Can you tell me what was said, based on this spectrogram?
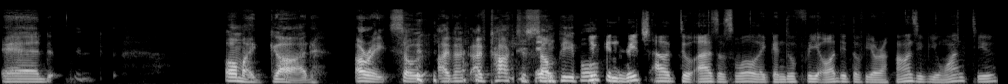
And oh my God. All right. So I've I've talked to some people. You can reach out to us as well. I can do free audit of your accounts if you want to.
